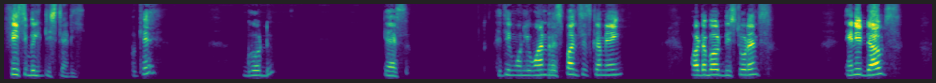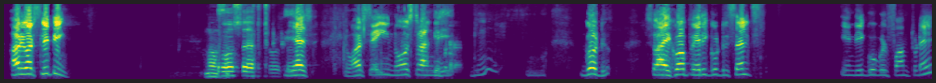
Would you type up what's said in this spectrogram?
feasibility study. Okay? Good. Yes. I think only one response is coming. What about the students? Any doubts? Or you are sleeping? No. No, sir. Sir. Yes, you are saying no strongly. Hmm? Good. So I hope very good results in the Google form today.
